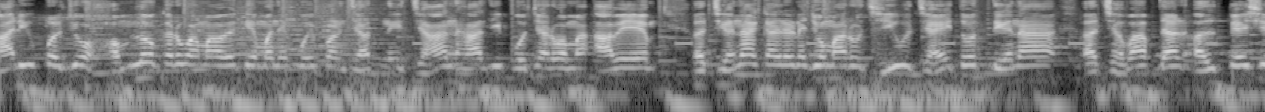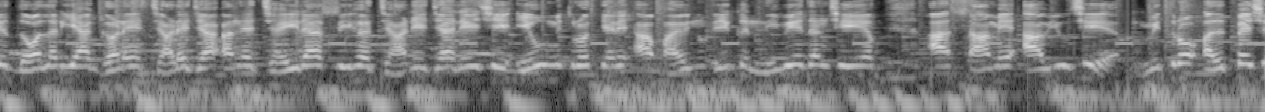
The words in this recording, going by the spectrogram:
મારી ઉપર જો હમલો કરવામાં આવે કે મને કોઈ પણ જાતની જાનહાનિ પહોંચાડવામાં આવે, જેના કારણે જો મારો જીવ જાય તો તેના જવાબદાર અલ્પેશ દોલરિયા, ગણેશ જાડેજા અને જયરાસિંહ જાડેજા રહે છે. એવું મિત્રો અત્યારે આ ભાઈનું એક નિવેદન છે. આ સામે આવ્યું છે. મિત્રો, અલ્પેશ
